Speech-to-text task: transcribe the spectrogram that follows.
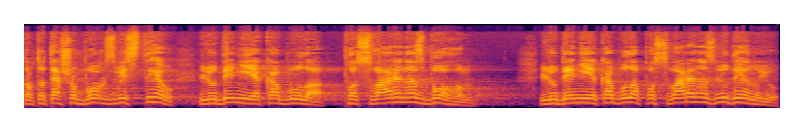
тобто те, що Бог звістив людині, яка була посварена з Богом, людині, яка була посварена з людиною.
